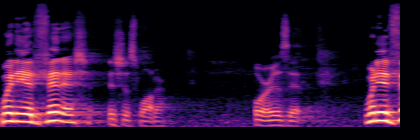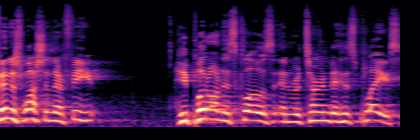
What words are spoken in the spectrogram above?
When he had finished, it's just water. Or is it? When he had finished washing their feet, he put on his clothes and returned to his place.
